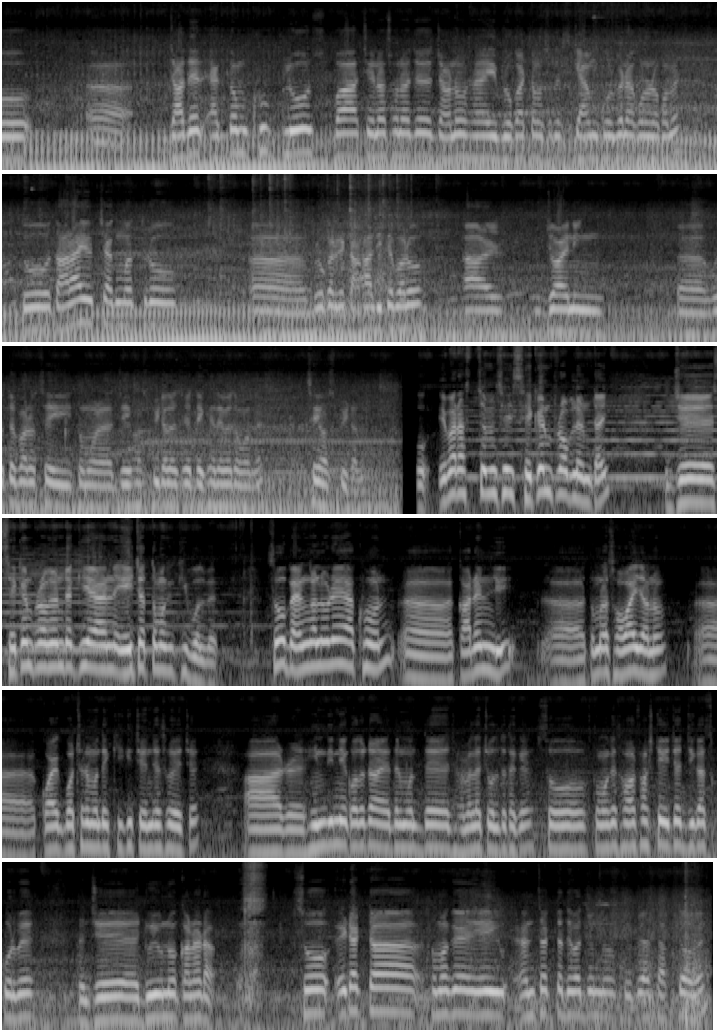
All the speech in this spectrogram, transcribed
যাদের একদম খুব ক্লোজ বা চেনাশোনা যে জানো হ্যাঁ এই ব্রোকারটা আমার সাথে স্ক্যাম করবে না কোনো রকমের তো তারাই হচ্ছে একমাত্র ব্রোকারকে টাকা দিতে পারো আর জয়নিং হতে পারো সেই তোমার যে হসপিটালে সে দেখে দেবে তোমাকে, সেই হসপিটালে তো এবার আসছে আমি সেই সেকেন্ড প্রবলেমটাই যে সেকেন্ড প্রবলেমটা কি অ্যান্ড এইচআর তোমাকে কি বলবে? সো ব্যাঙ্গালোরে এখন কারেন্টলি তোমরা সবাই জানো কয়েক বছরের মধ্যে কী কী চেঞ্জেস হয়েছে। আর হিন্দি নিয়ে কতটা এদের মধ্যে ঝামেলা চলতে থাকে। সো তোমাকে সবার ফার্স্টে এইচআর জিজ্ঞাসা করবে যে do you know Canada so এটা একটা তোমাকে এই অ্যান্সারটা দেওয়ার জন্য প্রিপেয়ার থাকতে হবে।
